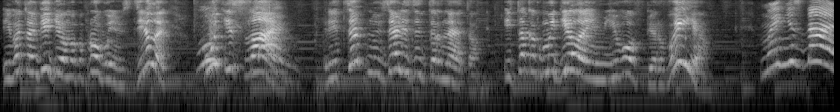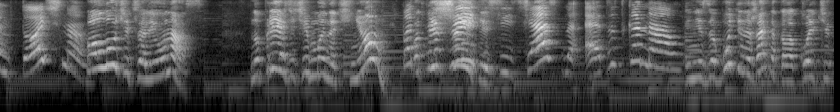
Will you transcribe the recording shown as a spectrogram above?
И в этом видео мы попробуем сделать путь и слайм. Рецепт мы взяли из интернета. И так как мы делаем его впервые, Мы не знаем точно. получится ли у нас. Но прежде чем мы начнем, подпишитесь. сейчас на этот канал. И не забудьте нажать на колокольчик,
